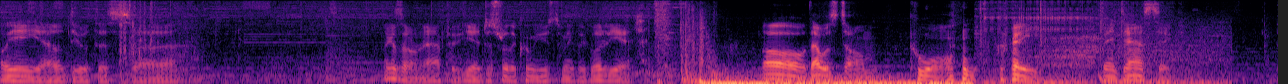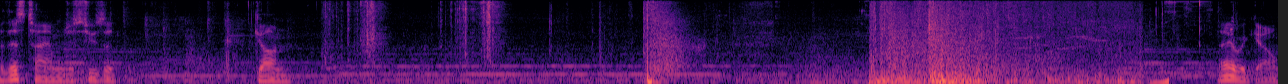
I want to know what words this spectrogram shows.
Oh yeah, yeah, I'll deal with this, uh... I guess I don't have to. Yeah, just for the equipment used to make the glitter, yeah. Oh, that was dumb. Cool. Great. Fantastic. But this time, just use a gun. There we go.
